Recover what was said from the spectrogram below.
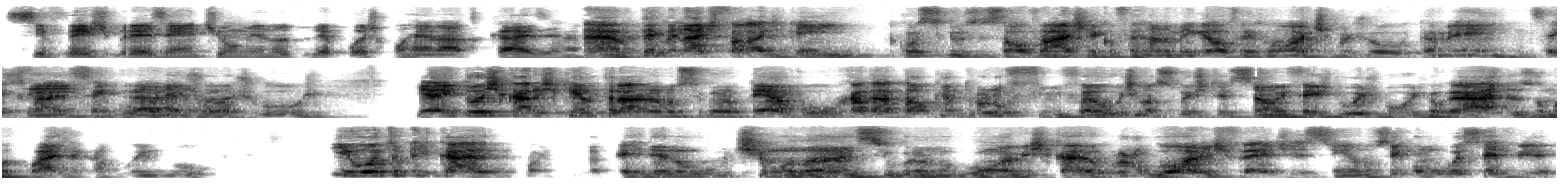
se fez presente um minuto depois com o Renato Kaiser. Né? É, vou terminar de falar de quem conseguiu se salvar. Achei que o Fernando Miguel fez um ótimo jogo também, sem, Sim, sem culpa nenhuma nos gols. E aí, dois caras que entraram no segundo tempo, o Cadatal que entrou no fim, foi a última substituição e fez duas boas jogadas, uma quase acabou em gol. E outro que, cara, perder no último lance o Bruno Gomes, cara. O Bruno Gomes, Fred, assim, eu não sei como você vê.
